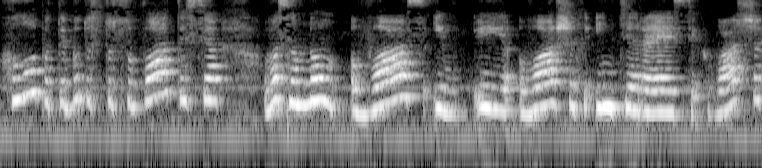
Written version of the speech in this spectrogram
Хлопоти будуть стосуватися в основному вас і, і ваших інтересів, ваших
